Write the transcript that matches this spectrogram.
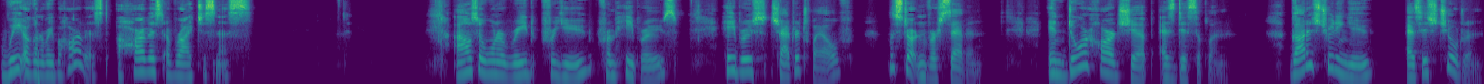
We are going to reap a harvest, a harvest of righteousness. I also want to read for you from Hebrews, Hebrews chapter 12. Let's start in verse 7. Endure hardship as discipline. God is treating you as his children.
